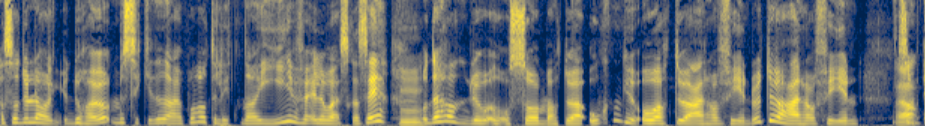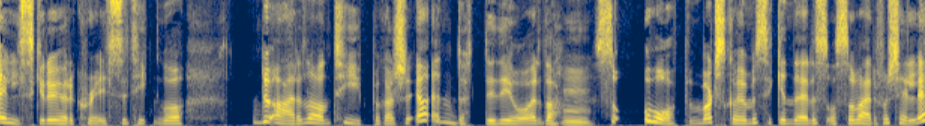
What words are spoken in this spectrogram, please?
Altså, du lager Du har jo Musikken din er jo på en måte litt naiv, eller hva jeg skal si. Mm. Og det handler jo også om at du er ung, og at du er han fyren du. Du er han fyren Ja. som elsker å gjøre crazy ting, og du er en annen type, kanskje. Ja, en dødt i de år, da. Mm. Så åpenbart skal jo musikken deres også være forskjellig.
